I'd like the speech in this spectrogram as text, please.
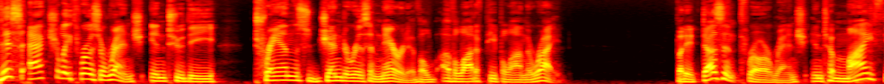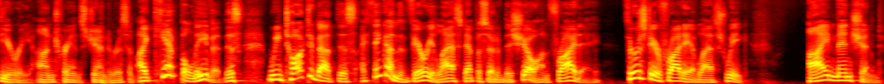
This actually throws a wrench into the transgenderism narrative of, of a lot of people on the right. But it doesn't throw a wrench into my theory on transgenderism. I can't believe it. This we talked about this, I think, on the very last episode of the show on Friday, Thursday or Friday of last week. I mentioned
